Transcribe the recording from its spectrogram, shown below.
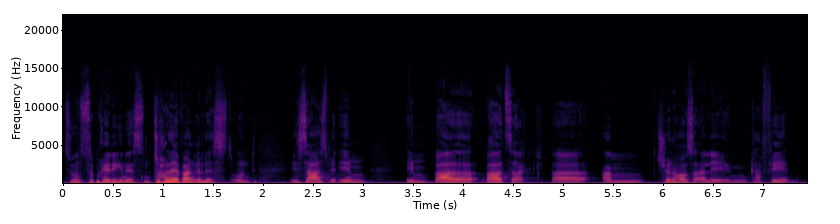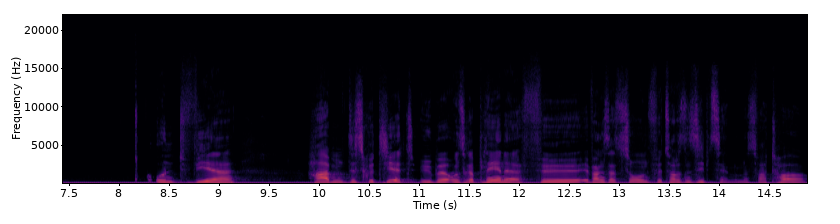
zu uns zu predigen. Er ist ein toller Evangelist. Und ich saß mit ihm im Bal Balzac äh, am Schönhauser Allee im Café und wir haben diskutiert über unsere Pläne für Evangelisation für 2017 und es war toll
